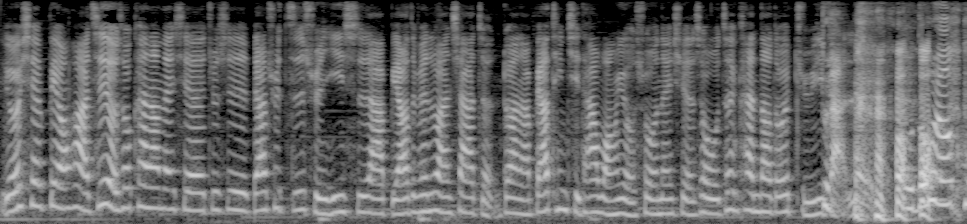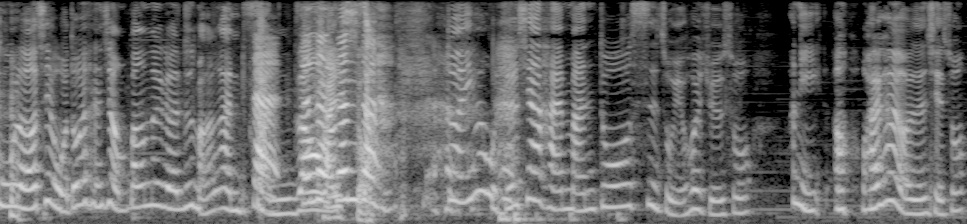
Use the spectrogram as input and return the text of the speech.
有一些变化。其实有时候看到那些就是不要去咨询医师啊，不要这边乱下诊断啊，不要听其他网友说的那些的时候，我真的看到都会举一把泪。我都会要哭了，而且我都会很想帮那个人就是马上按赞，你知道吗？的真的，对，因为我觉得现在还蛮多事主也会觉得说，啊你哦，我还看到有人写说，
